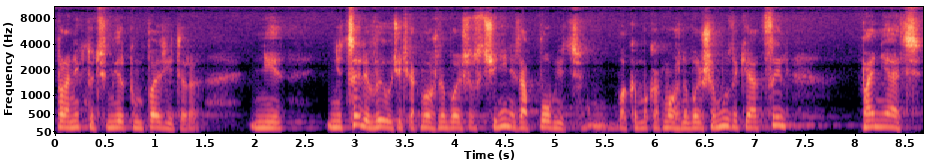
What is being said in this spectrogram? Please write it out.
проникнуть в мир композитора. Не не цель выучить как можно больше сочинений, запомнить как можно больше музыки, а цель понять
